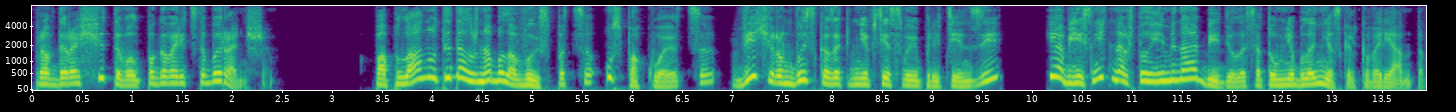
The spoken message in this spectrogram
Правда, рассчитывал поговорить с тобой раньше. По плану ты должна была выспаться, успокоиться, вечером высказать мне все свои претензии и объяснить, на что именно обиделась, а то у меня было несколько вариантов.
